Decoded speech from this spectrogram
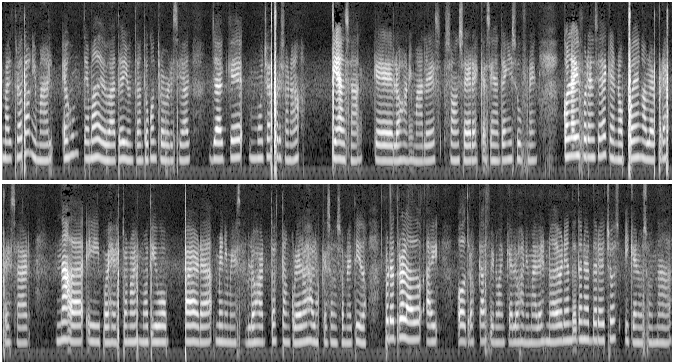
maltrato animal es un tema de debate y un tanto controversial, ya que muchas personas piensan que los animales son seres que sienten y sufren, con la diferencia de que no pueden hablar para expresar nada y pues esto no es motivo para minimizar los actos tan crueles a los que son sometidos. Por otro lado, hay otros que afirman que los animales no deberían de tener derechos y que no son nada.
